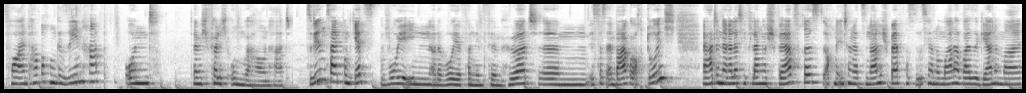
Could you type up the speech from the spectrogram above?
vor ein paar Wochen gesehen habe und der mich völlig umgehauen hat. Zu diesem Zeitpunkt jetzt, wo ihr ihn oder wo ihr von dem Film hört, ähm, ist das Embargo auch durch. Er hatte eine relativ lange Sperrfrist, auch eine internationale Sperrfrist. Das ist ja normalerweise gerne mal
